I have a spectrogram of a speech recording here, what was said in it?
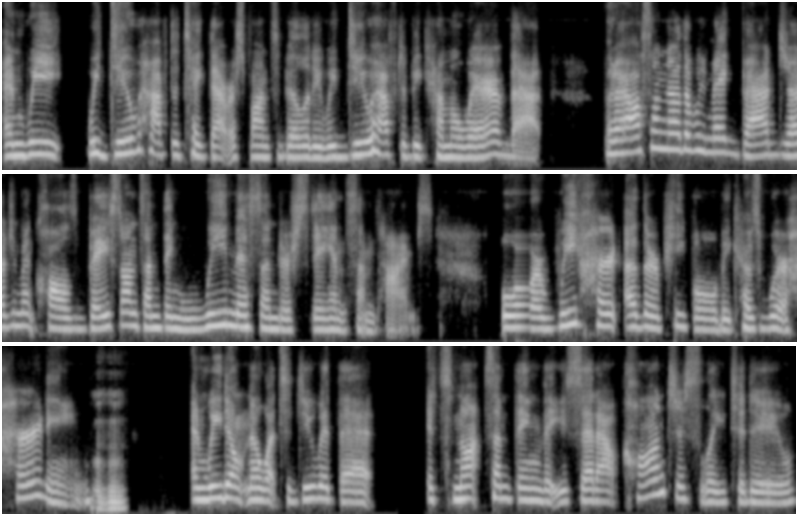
And we we do have to take that responsibility. We do have to become aware of that. But I also know that we make bad judgment calls based on something we misunderstand sometimes, or we hurt other people because we're hurting mm-hmm. and we don't know what to do with that. It's not something that you set out consciously to do.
